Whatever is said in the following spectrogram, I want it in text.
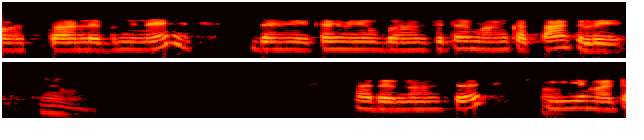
අවස්ථාව ලැබුණේ නැහැ. දැන් ඒකයි මේ වහන්සේට මම කතා කළේ. එහෙමයි. හරිනහස ඊයේ මට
